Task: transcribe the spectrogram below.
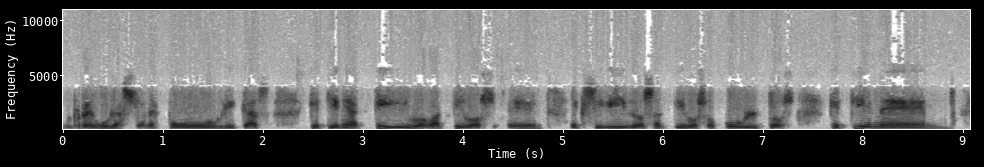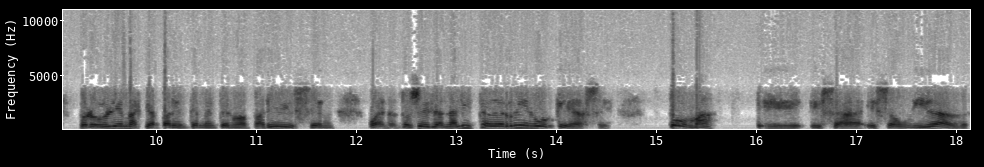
regulaciones públicas, que tiene activos, activos eh, exhibidos, activos ocultos, que tiene problemas que aparentemente no aparecen. Bueno, entonces el analista de riesgo, ¿qué hace? Toma eh, esa, esa unidad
